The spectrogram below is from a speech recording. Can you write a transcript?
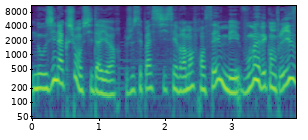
nos inactions aussi d'ailleurs. Je ne sais pas si c'est vraiment français, mais vous m'avez comprise.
